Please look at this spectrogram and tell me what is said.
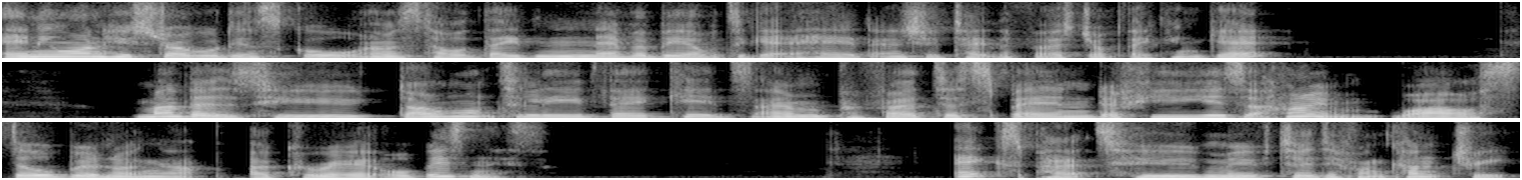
anyone who struggled in school and was told they'd never be able to get ahead and should take the first job they can get. Mothers who don't want to leave their kids and prefer to spend a few years at home while still building up a career or business expats who move to a different country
